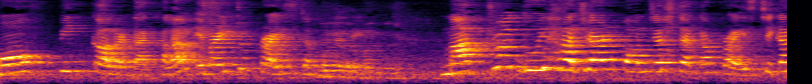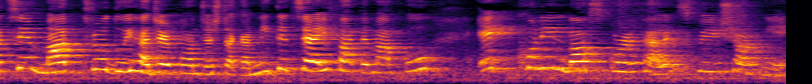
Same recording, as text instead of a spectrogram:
মভ পিঙ্ক কালার দেখালাম। এবার একটু প্রাইসটা বলে দিই। মাত্র দুই হাজার পঞ্চাশ টাকা প্রাইস ঠিক আছে? মাত্র দুই হাজার পঞ্চাশ টাকা। নিতে চাই ফাতেমা আপু, এক্ষুনি ইনবক্স করে ফেলেন স্ক্রিনশট নিয়ে।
